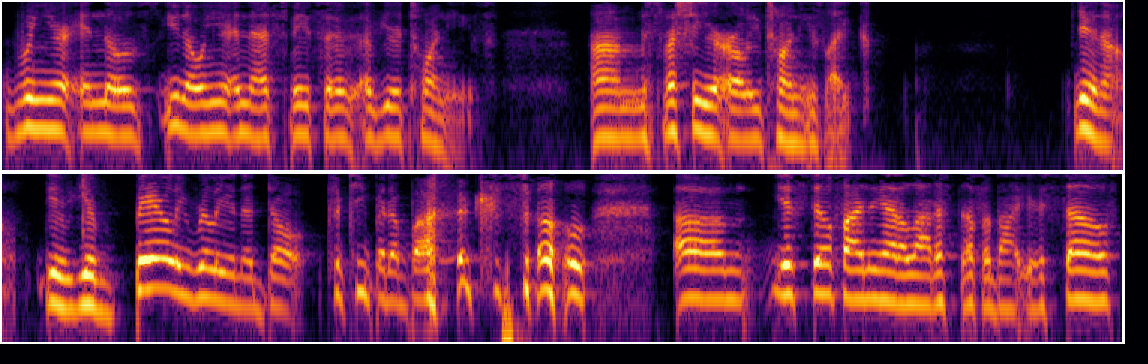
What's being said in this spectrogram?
when you're in those, you know, when you're in that space of, of your 20s, um, especially your early 20s, like, you know, you're, you're barely really an adult to keep it a buck. so, um, you're still finding out a lot of stuff about yourself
